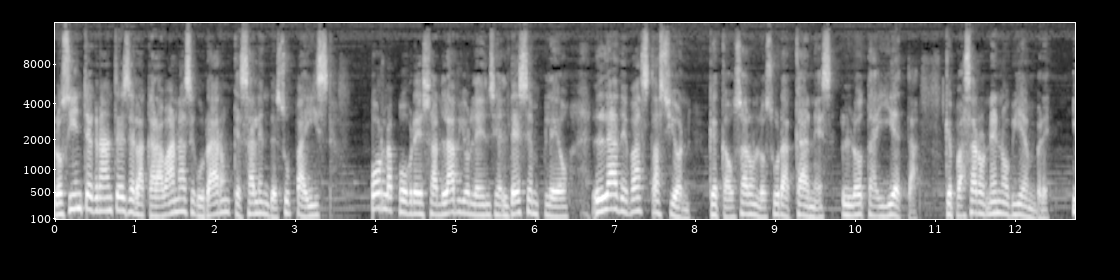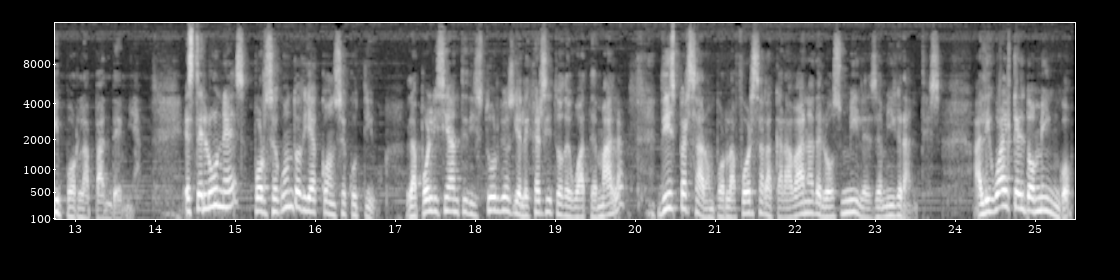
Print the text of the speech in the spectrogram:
los integrantes de la caravana aseguraron que salen de su país por la pobreza, la violencia, el desempleo, la devastación que causaron los huracanes Lota y Eta, que pasaron en noviembre, y por la pandemia. Este lunes, por segundo día consecutivo, la Policía Antidisturbios y el Ejército de Guatemala dispersaron por la fuerza la caravana de los miles de migrantes. Al igual que el domingo,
